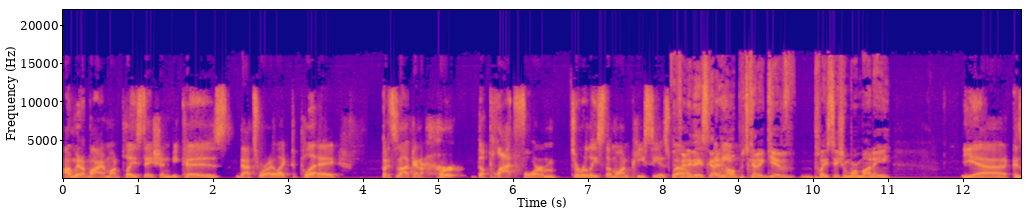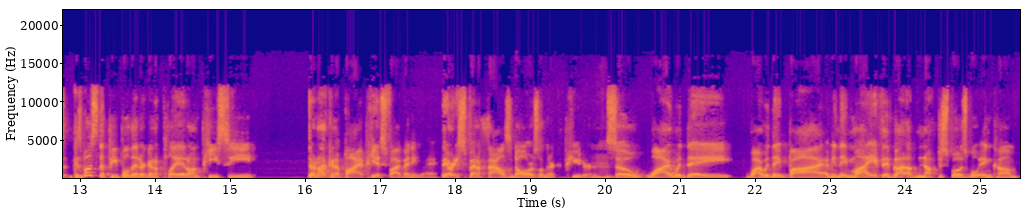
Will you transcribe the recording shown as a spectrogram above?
I'm gonna buy them on PlayStation because that's where I like to play. But it's not gonna hurt the platform to release them on PC as well. if anything's going I to mean, help, it's going to give PlayStation more money. yeah, because most of the people that are gonna play it on PC, they're not gonna buy a PS5 anyway. They already spent a thousand dollars on their computer. Mm-hmm. So why would they? Why would they buy? I mean, they might if they've got enough disposable income,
